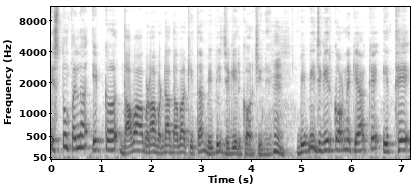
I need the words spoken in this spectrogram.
ਇਸ ਤੋਂ ਪਹਿਲਾਂ ਇੱਕ ਦਾਵਾ ਬੜਾ ਵੱਡਾ ਦਾਵਾ ਕੀਤਾ ਬੀਬੀ ਜਗੀਰ ਕੌਰ ਜੀ ਨੇ। ਬੀਬੀ ਜਗੀਰ ਕੌਰ ਨੇ ਕਿਹਾ ਕਿ ਇੱਥੇ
